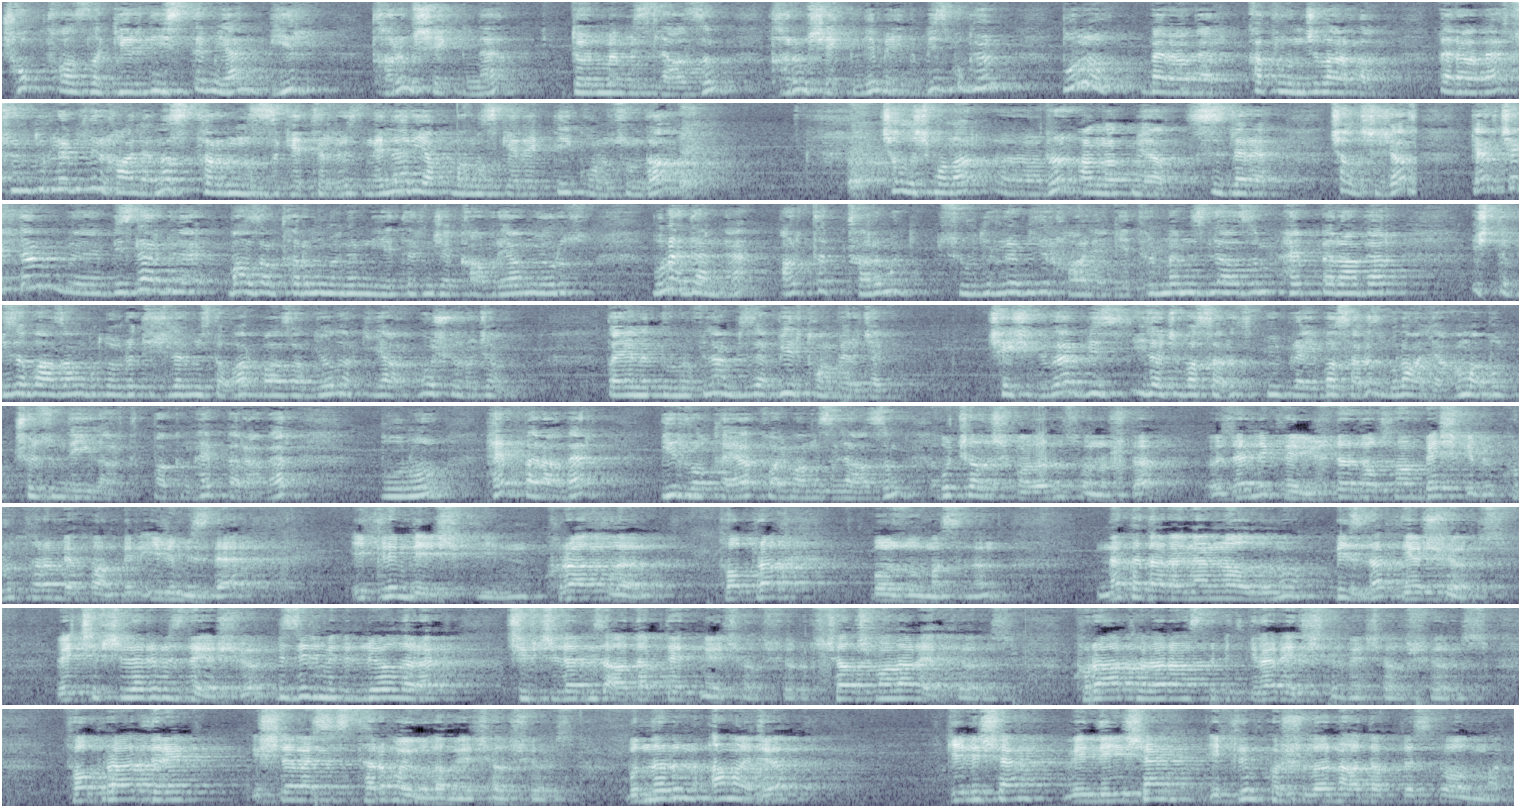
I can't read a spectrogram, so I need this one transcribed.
çok fazla girdi istemeyen bir tarım şekline dönmemiz lazım. Tarım şeklini meydan. Biz bugün bunu beraber katılımcılarla beraber sürdürülebilir hale nasıl tarımımızı getiririz, neler yapmamız gerektiği konusunda çalışmaları anlatmaya sizlere çalışacağız. Gerçekten e, bizler bile bazen tarımın önemini yeterince kavrayamıyoruz. Bu nedenle artık tarımı sürdürülebilir hale getirmemiz lazım hep beraber. İşte bize bazen burada üreticilerimiz de var. Bazen diyorlar ki ya boş ver hocam dayanıklılığı falan bize bir ton verecek çeşidi ver. Biz ilacı basarız, gübreyi basarız bunu alacağız. Ama bu çözüm değil artık. Bakın hep beraber bunu hep beraber bir rotaya koymamız lazım. Bu çalışmaların sonuçta özellikle %95 gibi kuru tarım yapan bir ilimizde iklim değişikliğinin, kuraklığın, toprak bozulmasının ne kadar önemli olduğunu bizzat yaşıyoruz. Ve çiftçilerimiz de yaşıyor. Biz il müdürlüğü olarak çiftçilerimizi adapte etmeye çalışıyoruz. Çalışmalar yapıyoruz. Kurağa toleranslı bitkiler yetiştirmeye çalışıyoruz. Toprağa direkt işlemesiz tarım uygulamaya çalışıyoruz. Bunların amacı gelişen ve değişen iklim koşullarına adapte olmak.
